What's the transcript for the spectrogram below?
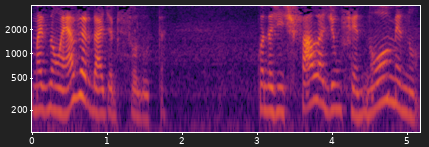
mas não é a verdade absoluta. Quando a gente fala de um fenômeno,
